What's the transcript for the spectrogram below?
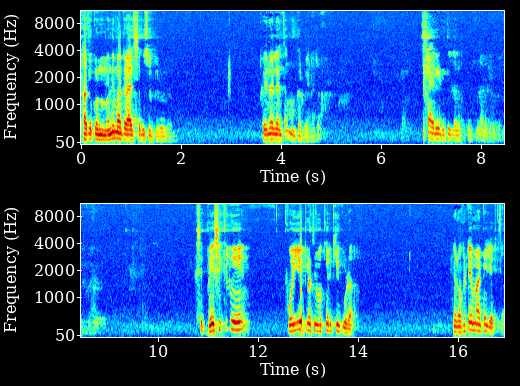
పదకొండు మంది మాకు రాజ్యసభ సభ్యులు ఉన్నారు పోయిన వాళ్ళు ఎంత? ముగ్గురు పోయినారు. సైలెంట్తో కలుపుకుంటూ నలుగురు బేసిక్లీ పోయే ప్రతి ఒక్కరికి కూడా నేను ఒకటే మాటే చెప్తా.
